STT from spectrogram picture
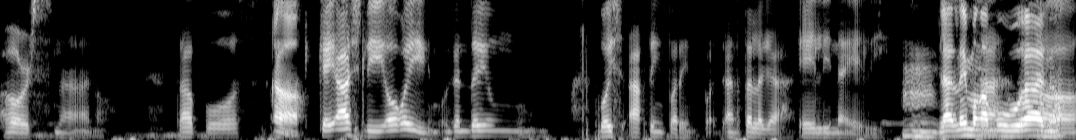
hoarse na ano. Tapos Ah, kay Ashley, okay, maganda yung voice acting pa rin. Pa- Ano talaga, Ellie na Ellie. mm, lalo na yung mga Sa- mura, no? Oo,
